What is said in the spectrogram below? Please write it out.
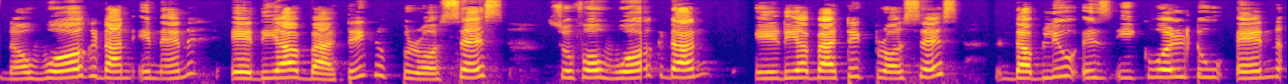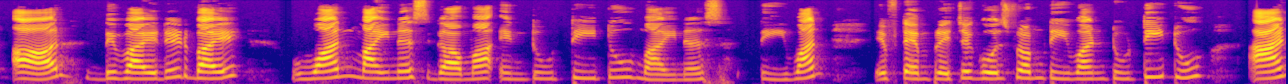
Now work done in an adiabatic process. So for work done adiabatic process w is equal to nr divided by 1 minus gamma into T2 minus T1 if temperature goes from T1 to T2 and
